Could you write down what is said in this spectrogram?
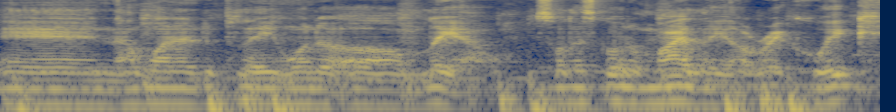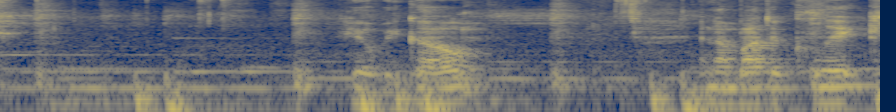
and I wanted to play on the um, layout so let's go to my layout right quick. Here we go. And I'm about to click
